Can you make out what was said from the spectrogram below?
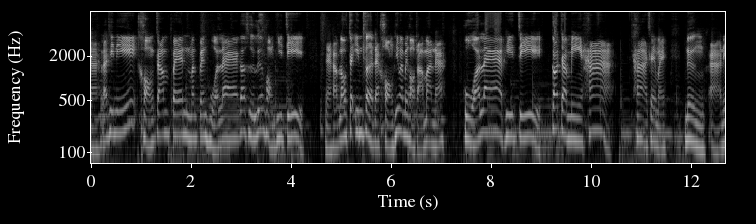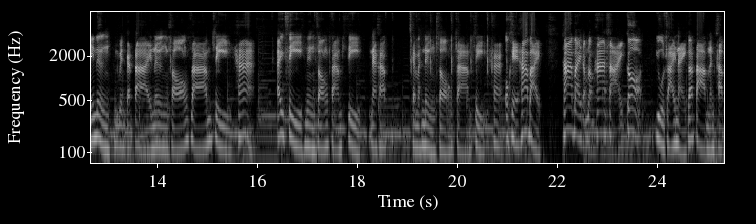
นะและทีนี้ของจำเป็นมันเป็นหัวแรก็คือเรื่องของ PG นะครับเราจะอินเสิร์ตแต่ของที่มันเป็นของสามัญนะหัวแร PG ก็จะมี 5 5 ใช่ไหมหนึ่งอ่าอันนี้หนึ่งเป็นกระต่ายหนึ่งสองสามสี่ห้าไอ้สี่หนึ่งสองสามสี่นะครับ ใช่ไหมหนึ่งสองสามสี่ห้าโอเคห้าใบห้าใบสำหรับห้าสายก็อยู่สายไหนก็ตามนั้นครับ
